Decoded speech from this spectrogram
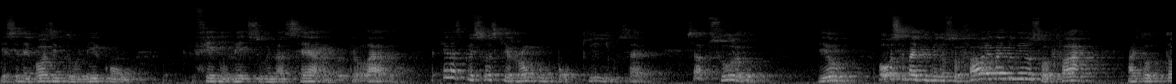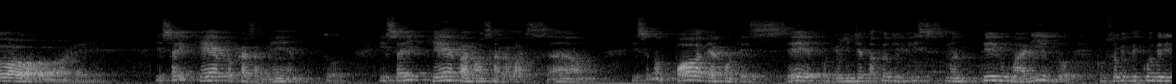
Esse negócio de dormir com ferimento subindo a serra do teu lado, aquelas pessoas que roncam um pouquinho, sabe? Isso é absurdo, viu? Ou você vai dormir no sofá ou ele vai dormir no sofá. Mas, doutor, é, isso aí quebra o casamento, isso aí quebra a nossa relação, isso não pode acontecer, porque hoje em dia está tão difícil manter o marido, principalmente quando ele,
